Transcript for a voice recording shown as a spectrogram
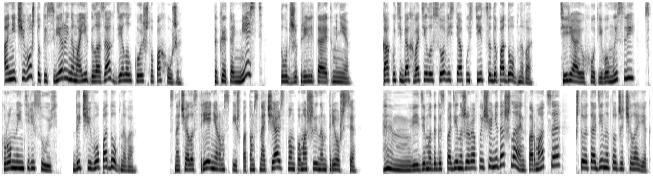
А ничего, что ты с Верой на моих глазах делал кое-что похуже. Так это месть? Тут же прилетает мне. Как у тебя хватило совести опуститься до подобного? Теряю ход его мыслей, скромно интересуюсь. Да чего подобного? Сначала с тренером спишь, потом с начальством по машинам трешься. Хм, видимо, до господина жирафа еще не дошла информация, что это один и тот же человек.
